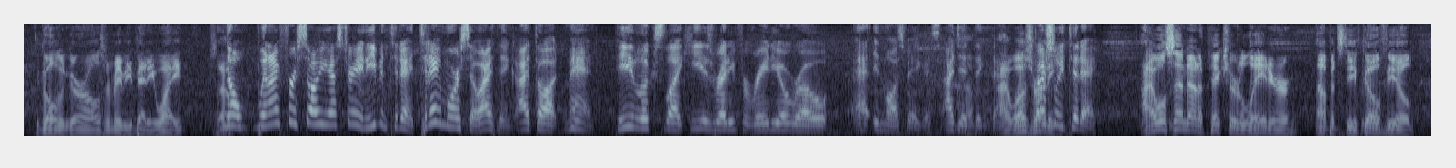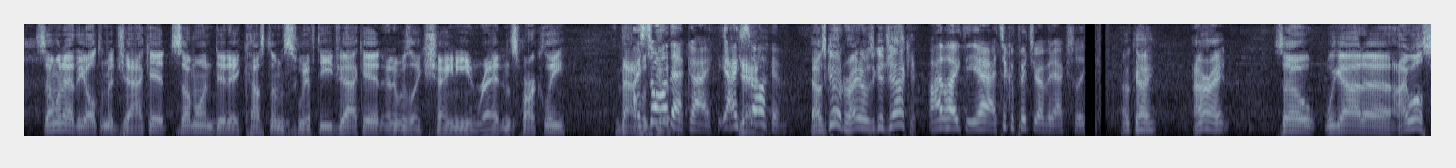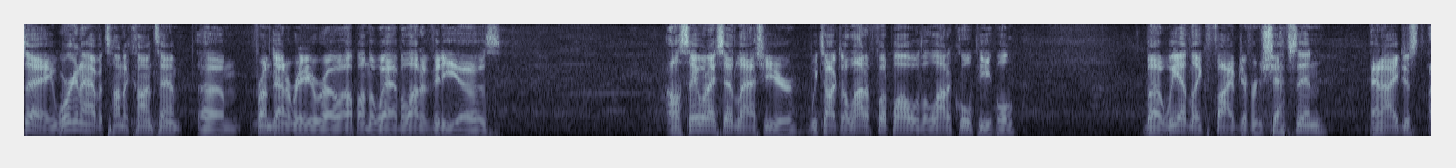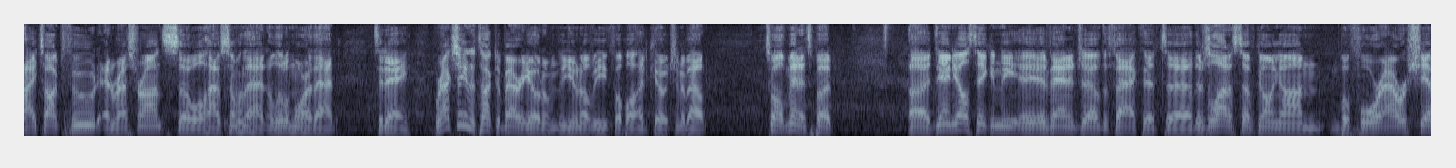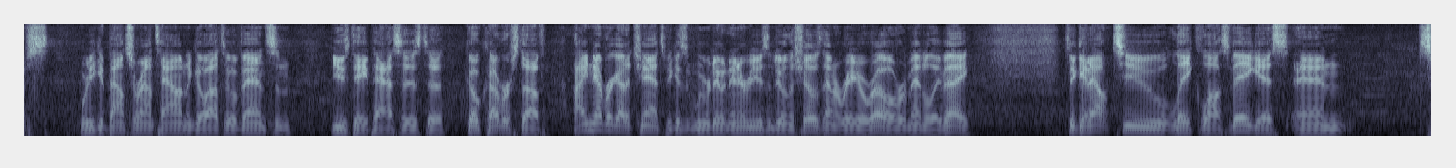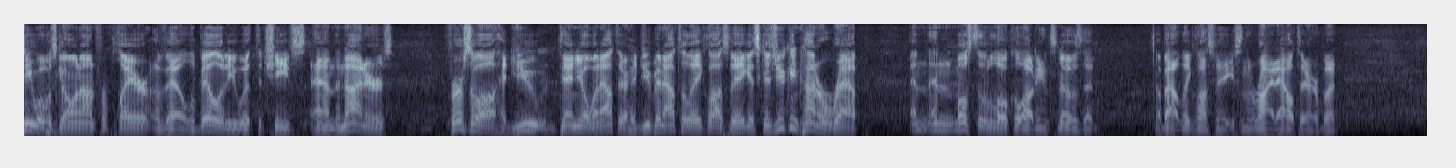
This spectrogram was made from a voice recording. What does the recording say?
the Golden Girls, or maybe Betty White? So No, when I first saw you yesterday, and even today, today more so, I think I thought, man, he looks like he is ready for Radio Row at, in Las Vegas. I did oh, think that. I was ready. especially today. I will send out a picture later up at Steve Cofield. Someone had the ultimate jacket. Someone did a custom Swifty jacket, and it was like shiny and red and sparkly. That I saw good. that guy. Yeah, I Yeah. saw him. That was good, right? It was a good jacket. I liked it. Yeah, I took a picture of it actually. Okay. All right. So we got. Uh, I will say we're going to have a ton of content um, from down at Radio Row up on the web. A lot of videos. I'll say what I said last year. We talked a lot of football with a lot of cool people, but we had like five different chefs in, and I just I talked food and restaurants. So we'll have some of that, a little more of that today. We're actually going to talk to Barry Odom, the UNLV football head coach, in about 12 minutes, but. Uh, Danielle's taking the uh, advantage of the fact that uh, there's a lot of stuff going on before our shifts where you could bounce around town and go out to events and use day passes to go cover stuff. I never got a chance because we were doing interviews and doing the shows down at Radio Row over at Mandalay Bay to get out to Lake Las Vegas and see what was going on for player availability with the Chiefs and the Niners. First of all, had you, Danielle, went out there, had you been out to Lake Las Vegas? Because you can kind of rep, and, and most of the local audience knows that about Lake Las Vegas and the ride out there, but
